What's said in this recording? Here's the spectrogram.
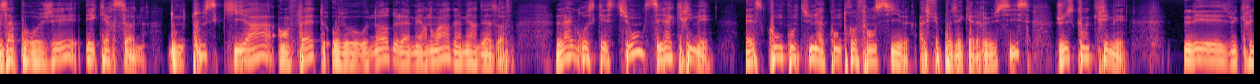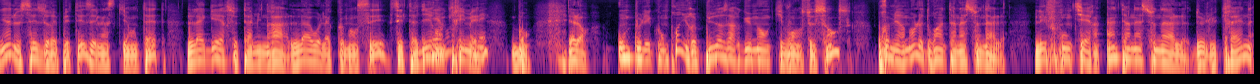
Zaporozhye et Kherson. Donc tout ce qu'il y a en fait au, nord de la mer Noire, de la mer d'Azov. La grosse question, c'est la Crimée. Est-ce qu'on continue la contre-offensive, à supposer qu'elle réussisse, jusqu'en Crimée? Les Ukrainiens ne cessent de répéter, Zelensky en tête, la guerre se terminera là où elle a commencé, c'est-à-dire en Crimée. Bon. Et alors, on peut les comprendre, il y aurait plusieurs arguments qui vont en ce sens. Premièrement, le droit international. Les frontières internationales de l'Ukraine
